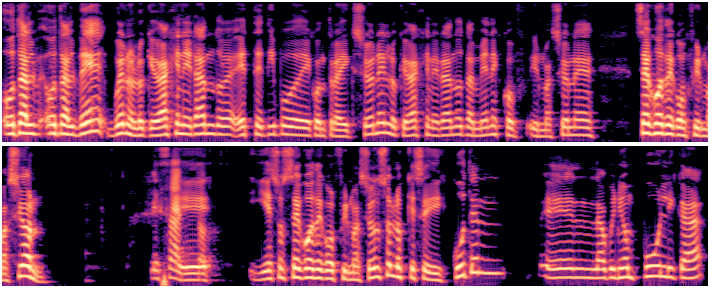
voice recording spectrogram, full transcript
o, tal, o tal vez, bueno, lo que va generando este tipo de contradicciones, lo que va generando también es confirmaciones, sesgos de confirmación. Exacto. Eh, y esos sesgos de confirmación son los que se discuten en la opinión pública,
